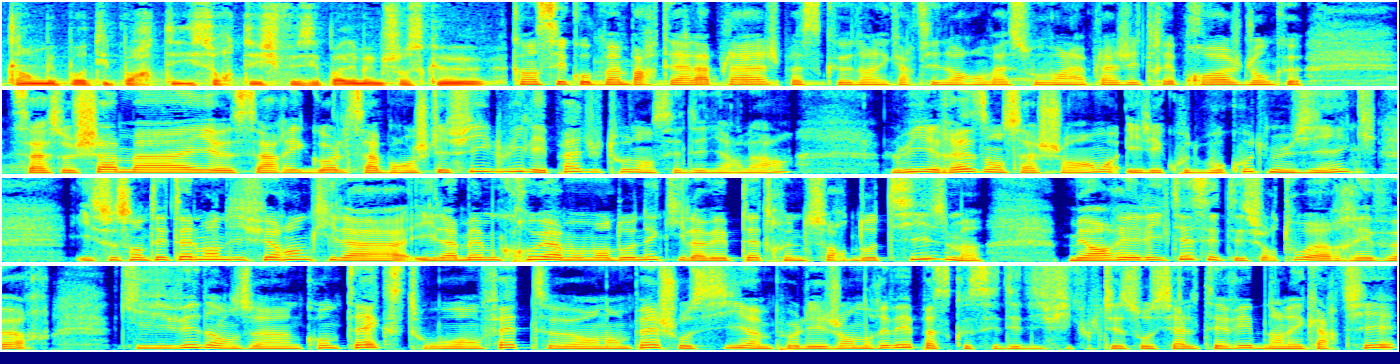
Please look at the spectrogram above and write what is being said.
Quand mes potes ils partaient, ils sortaient, je faisais pas les mêmes choses qu'eux. Quand ses copains partaient à la plage, parce que dans les quartiers nord, on va souvent, la plage est très proche. Donc, euh, ça se chamaille, ça rigole, ça branche les filles. Lui, il est pas du tout dans ces délires-là. Lui, il reste dans sa chambre, il écoute beaucoup de musique. Il se sentait tellement différent qu'il a, il a même cru à un moment donné qu'il avait peut-être une sorte d'autisme. Mais en réalité, c'était surtout un rêveur qui vivait dans un contexte où, en fait, euh, on empêche aussi un peu les gens de rêver parce que c'est des difficultés sociales terribles dans les quartiers.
